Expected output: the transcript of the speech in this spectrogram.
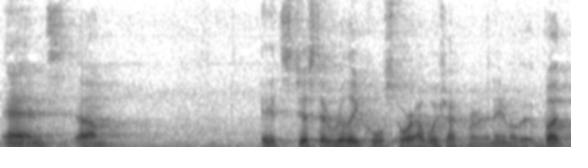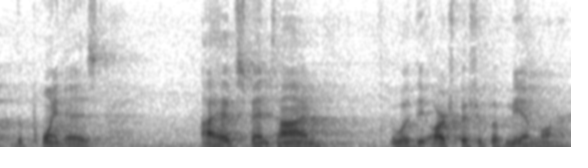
And um, it's just a really cool story. I wish I could remember the name of it. But the point is, I have spent time with the Archbishop of Myanmar,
